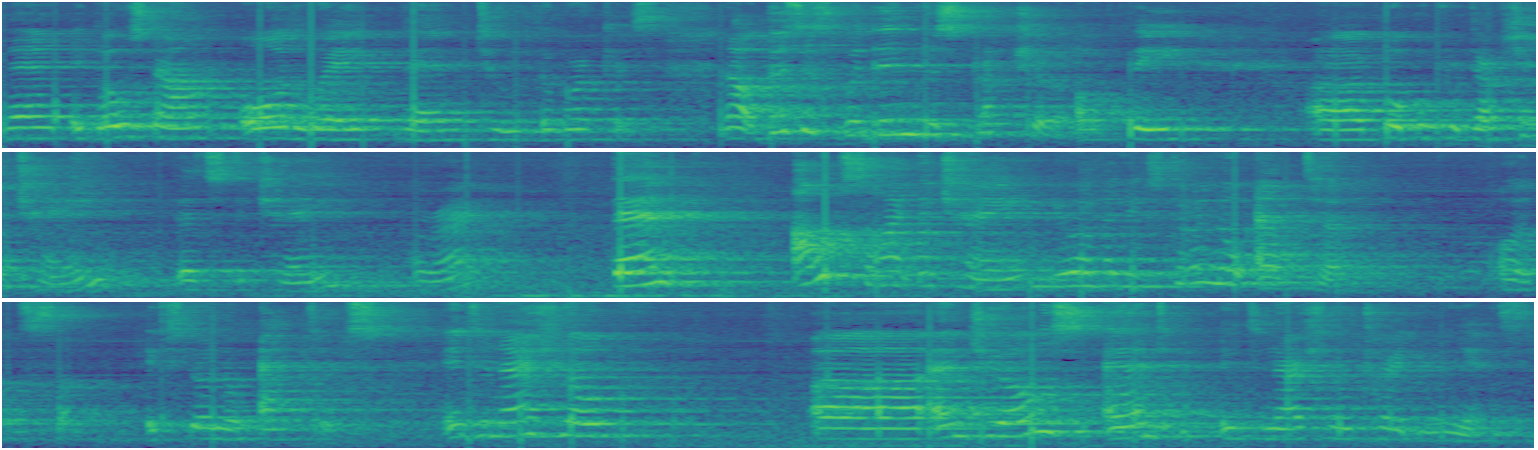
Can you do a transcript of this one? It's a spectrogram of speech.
then it goes down all the way then to the workers. Now this is within the structure of the uh, global production chain. That's the chain, all right? Then outside the chain, you have an external actor or external actors, international uh, NGOs and international trade unions.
